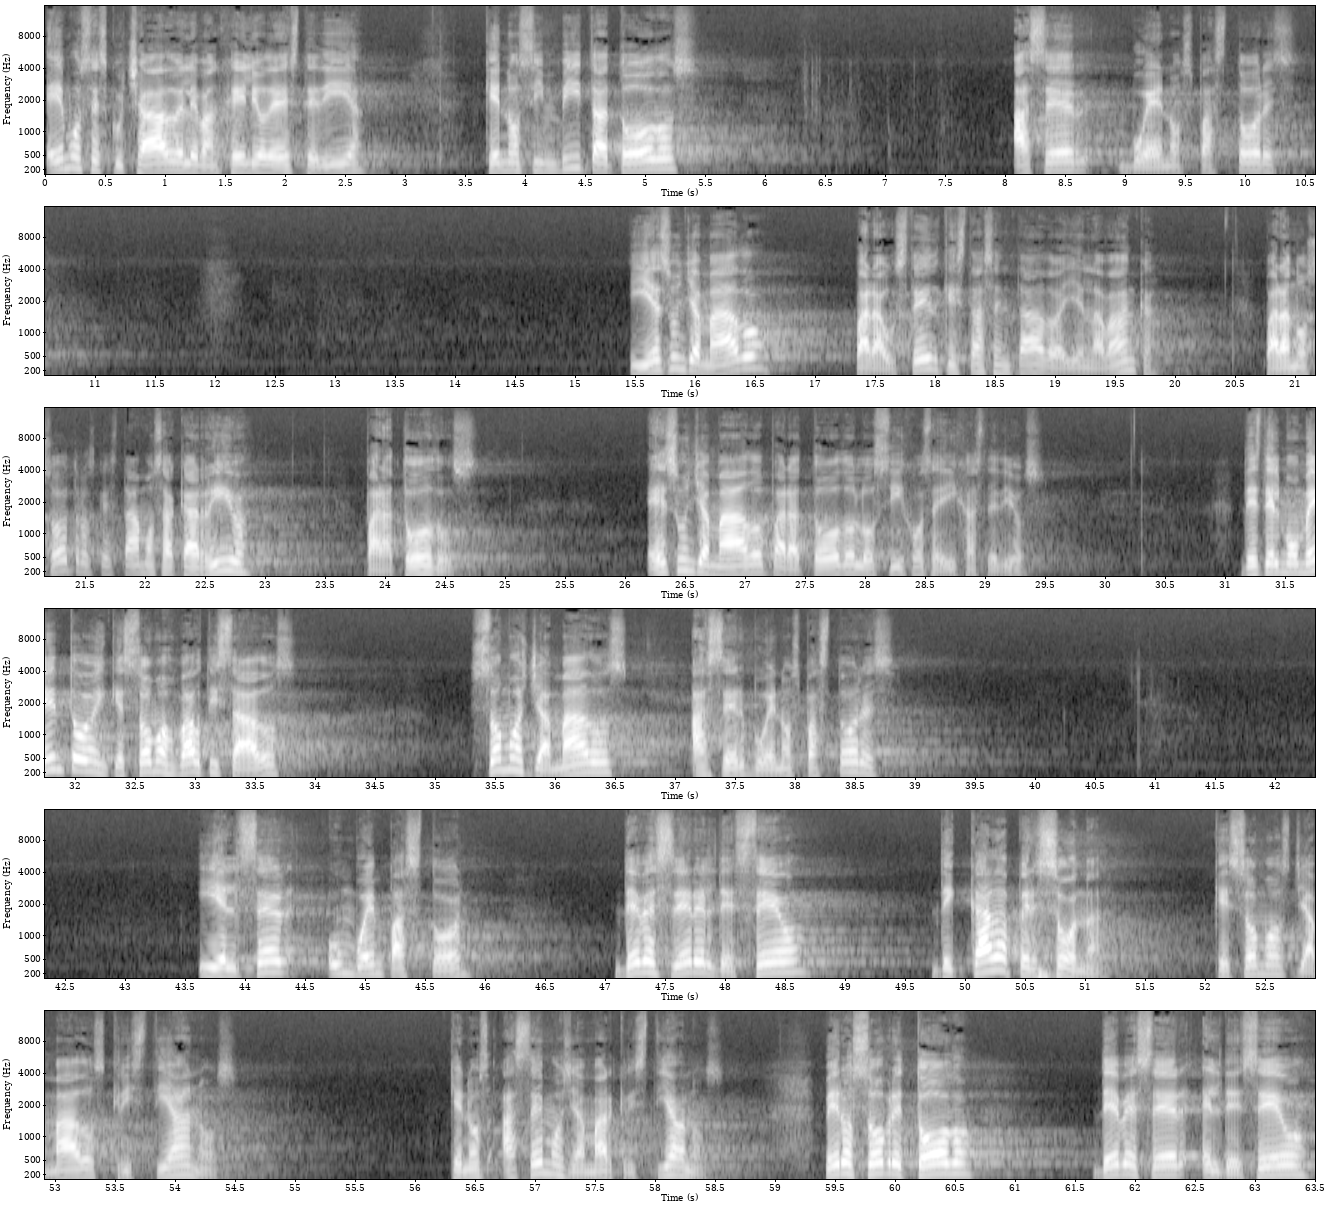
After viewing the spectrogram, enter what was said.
Hemos escuchado el Evangelio de este día que nos invita a todos a ser buenos pastores. Y es un llamado para usted que está sentado ahí en la banca, para nosotros que estamos acá arriba, para todos. Es un llamado para todos los hijos e hijas de Dios. Desde el momento en que somos bautizados, somos llamados a ser buenos pastores. Y el ser un buen pastor debe ser el deseo de cada persona que somos llamados cristianos, que nos hacemos llamar cristianos, pero sobre todo debe ser el deseo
